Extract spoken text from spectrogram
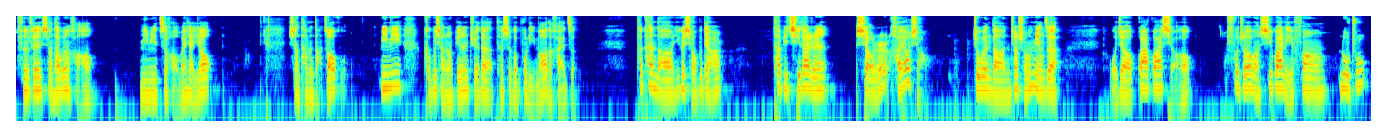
纷纷向他问好。咪咪只好弯下腰，向他们打招呼。咪咪可不想让别人觉得他是个不礼貌的孩子。他看到一个小不点儿，他比其他人小人还要小，就问道：“你叫什么名字？”“我叫呱呱小，负责往西瓜里放露珠。”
